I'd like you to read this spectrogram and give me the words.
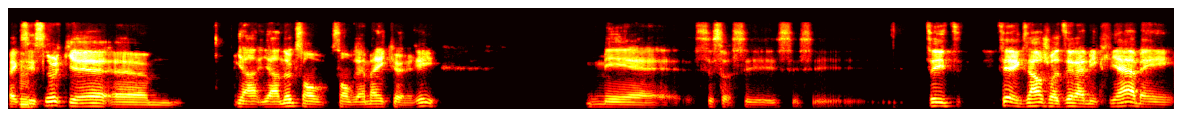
Fait que c'est mm. sûr qu'il euh, y, y, en a qui sont, vraiment écœurés. Mais euh, c'est ça, c'est exemple, je vais dire à mes clients, ben,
